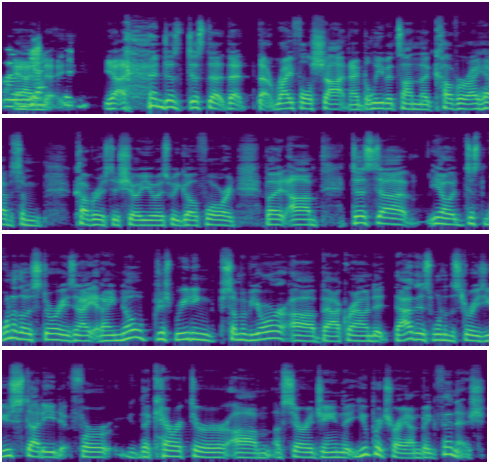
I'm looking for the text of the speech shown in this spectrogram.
Um, and yeah. yeah, and just just that that that rifle shot, and I believe it's on the cover. I have some covers to show you as we go forward. But um, just uh, you know, just one of those stories, and I and I know just reading some of your uh, background, it, that is one of the stories you studied for the character um, of Sarah Jane that you portray on Big Finish.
